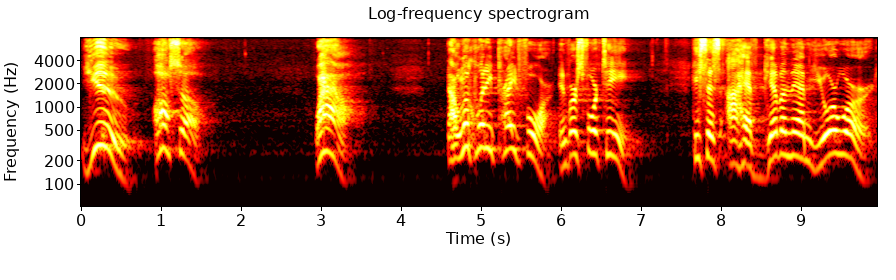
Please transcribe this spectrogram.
you also. Wow. Now, look what he prayed for in verse 14. He says, I have given them your word,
